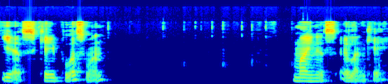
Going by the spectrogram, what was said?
yes, k plus 1 minus ln k.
